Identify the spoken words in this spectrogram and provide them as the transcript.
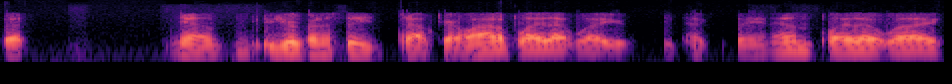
But you know, you're going to see South Carolina play that way. You're going to see Texas A&M play that way.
